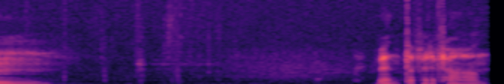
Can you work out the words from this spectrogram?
Hmm. Vänta för fan.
